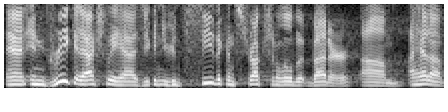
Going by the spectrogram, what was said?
And in Greek, it actually has, you can, you can see the construction a little bit better. Um, I had a,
